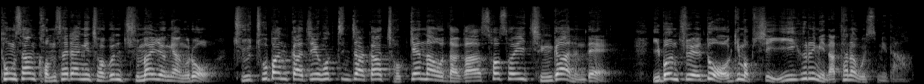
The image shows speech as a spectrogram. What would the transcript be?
통상 검사량이 적은 주말 영향으로 주 초반까지 확진자가 적게 나오다가 서서히 증가하는데 이번 주에도 어김없이 이 흐름이 나타나고 있습니다.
